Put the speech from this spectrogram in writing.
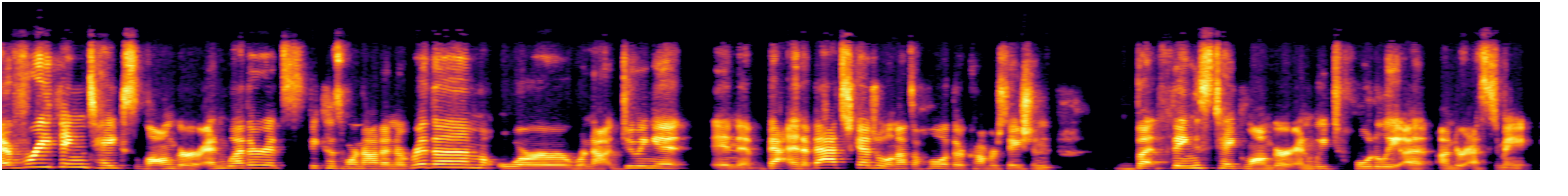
everything takes longer. And whether it's because we're not in a rhythm or we're not doing it in a, ba- in a batch schedule, and that's a whole other conversation, but things take longer. And we totally uh, underestimate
